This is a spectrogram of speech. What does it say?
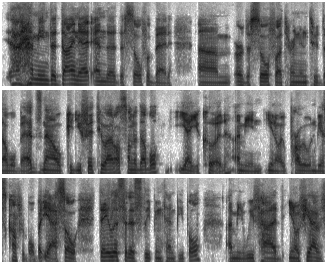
I mean the dinette and the the sofa bed, um, or the sofa turned into double beds. Now, could you fit two adults on a double? Yeah, you could. I mean, you know, it probably wouldn't be as comfortable, but yeah. So they listed as sleeping ten people. I mean, we've had, you know, if you have,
